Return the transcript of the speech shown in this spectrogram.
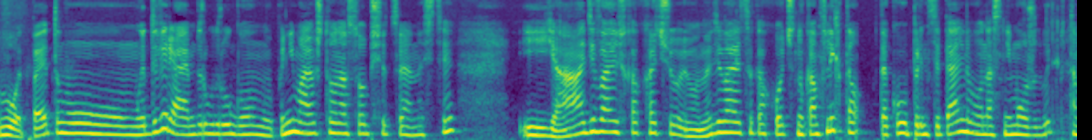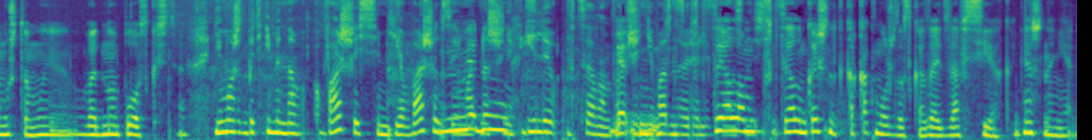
Вот, поэтому мы доверяем друг другу, мы понимаем, что у нас общие ценности, и я одеваюсь как хочу, и он одевается как хочет. Но конфликта такого принципиального у нас не может быть, потому что мы в одной плоскости. Не может быть именно в вашей семье, в ваших ну, взаимоотношениях ну, или в целом вообще не в одной в целом, в целом, конечно, как, как можно сказать за всех? Конечно, нет.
